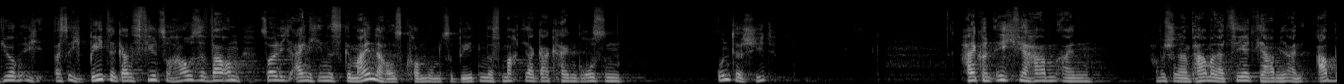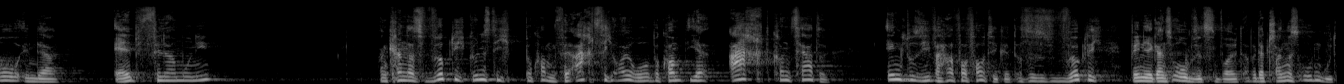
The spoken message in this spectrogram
Jürgen, ich, weißt ich bete ganz viel zu Hause, warum soll ich eigentlich in das Gemeindehaus kommen, um zu beten? Das macht ja gar keinen großen Unterschied. Heike und ich, wir haben ein, habe ich schon ein paar Mal erzählt, wir haben hier ein Abo in der Elbphilharmonie. Man kann das wirklich günstig bekommen. Für 80 Euro bekommt ihr acht Konzerte, inklusive HVV-Ticket. Das ist wirklich, wenn ihr ganz oben sitzen wollt, aber der Klang ist oben gut.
